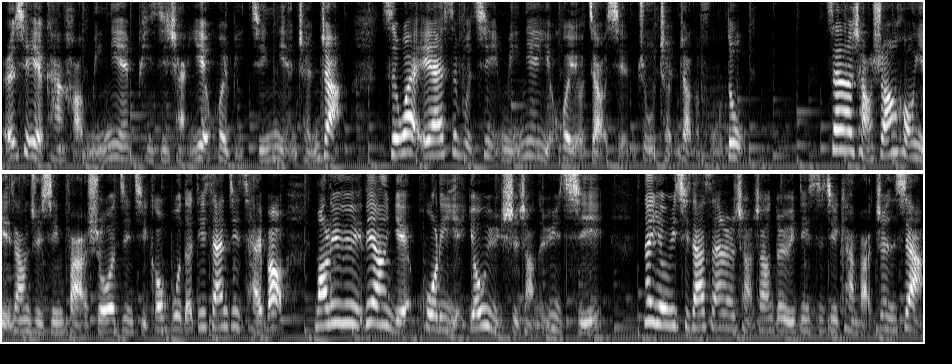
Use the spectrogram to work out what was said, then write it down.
而且也看好明年 PC 产业会比今年成长。此外，AI 伺服器明年也会有较显著成长的幅度。赛乐厂双红也将举行法说，近期公布的第三季财报，毛利率量也获利也优于市场的预期。那由于其他散热厂商对于第四季看法正向，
